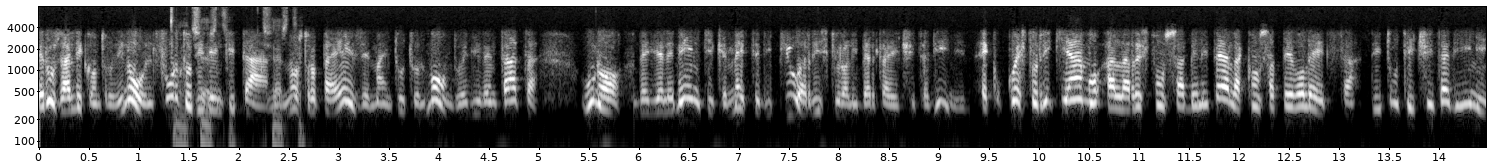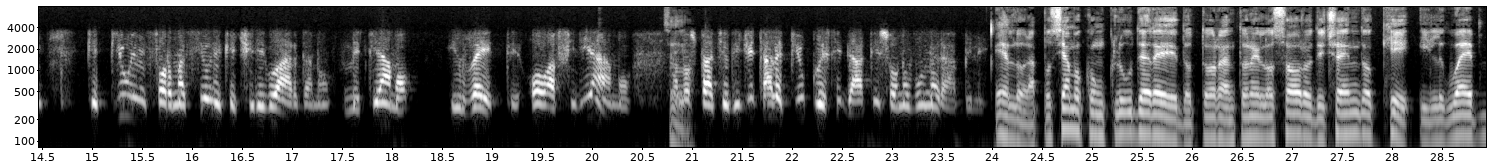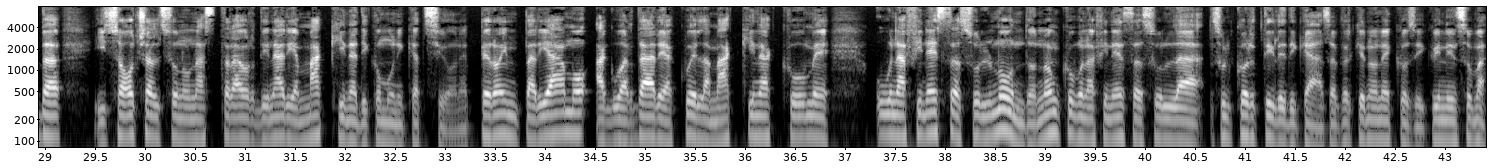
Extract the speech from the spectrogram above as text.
per usarli contro di noi. Il furto Oh, certo, di identità nel certo. nostro paese, ma in tutto il mondo, è diventata uno degli elementi che mette di più a rischio la libertà dei cittadini. Ecco, questo richiamo alla responsabilità e alla consapevolezza di tutti i cittadini che più informazioni che ci riguardano mettiamo in rete o affidiamo Sì. allo spazio digitale, più questi dati sono vulnerabili. E allora possiamo concludere, dottor Antonello Soro, dicendo che il web, i social sono una straordinaria macchina di comunicazione, però impariamo a guardare a quella macchina come una finestra sul mondo, non come una finestra sulla- sul cortile di casa, perché non è così. Quindi, insomma,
